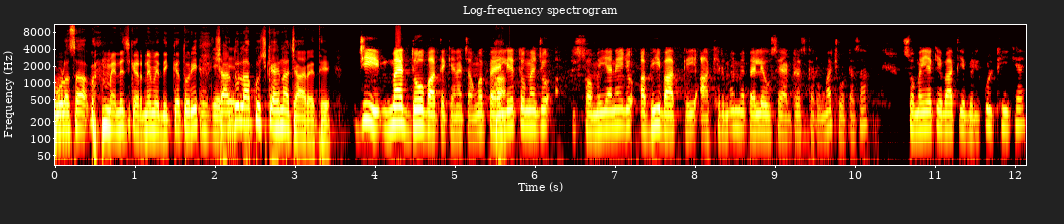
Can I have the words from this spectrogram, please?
थोड़ा सा मैनेज करने में दिक्कत हो रही है। शार्दुल आप कुछ कहना चाह रहे थे? जी मैं दो बातें कहना चाहूँगा। पहले हाँ। तो मैं जो सोमैया ने जो अभी बात कही आखिर में मैं पहले उसे एड्रेस करूँगा छोटा सा। सोमैया की बात ये बिल्कुल ठीक है।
